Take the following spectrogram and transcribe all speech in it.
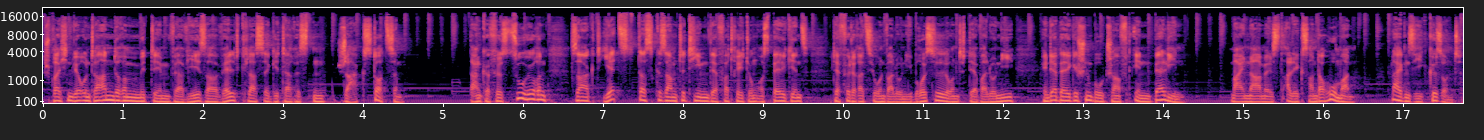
sprechen wir unter anderem mit dem Vervieser Weltklasse-Gitarristen Jacques Stotzem. Danke fürs Zuhören, sagt jetzt das gesamte Team der Vertretung aus Belgiens, der Föderation Wallonie Brüssel und der Wallonie in der belgischen Botschaft in Berlin. Mein Name ist Alexander Hohmann. Bleiben Sie gesund.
